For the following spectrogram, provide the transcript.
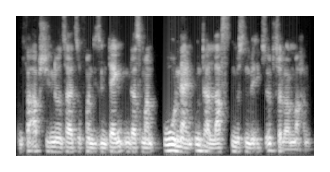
Und verabschieden uns halt so von diesem Denken, dass man, oh nein, unter Last müssen wir XY machen.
